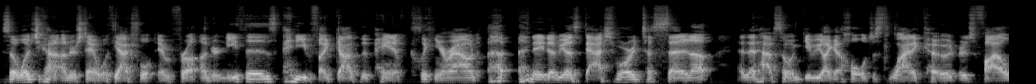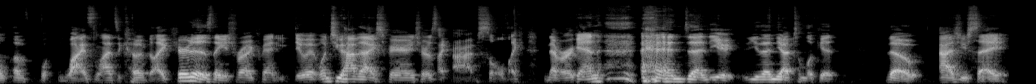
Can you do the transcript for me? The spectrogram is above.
So once you kind of understand what the actual infra underneath is and you've like got the pain of clicking around an aws dashboard to set it up and then have someone give you like a whole just line of code or just file of lines and lines of code like here it is then you just run a command you do it. Once you have that experience you're just like i'm sold like never again. And then you, you then you have to look at though as you say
